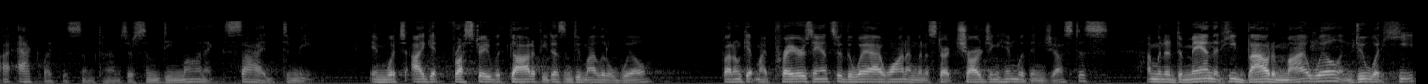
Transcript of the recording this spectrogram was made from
I act like this sometimes. There's some demonic side to me in which I get frustrated with God if he doesn't do my little will. If I don't get my prayers answered the way I want, I'm going to start charging him with injustice. I'm going to demand that he bow to my will and do what he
